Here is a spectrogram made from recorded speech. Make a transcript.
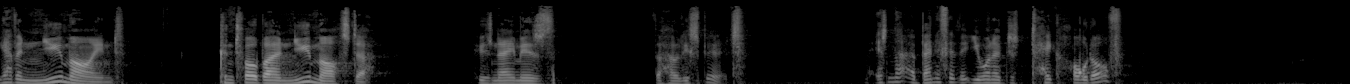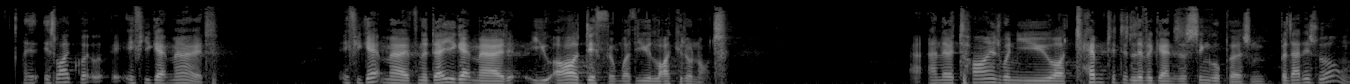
You have a new mind, controlled by a new master, whose name is the Holy Spirit. Isn't that a benefit that you want to just take hold of? It's like if you get married if you get married, from the day you get married, you are different whether you like it or not. And there are times when you are tempted to live again as a single person, but that is wrong.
